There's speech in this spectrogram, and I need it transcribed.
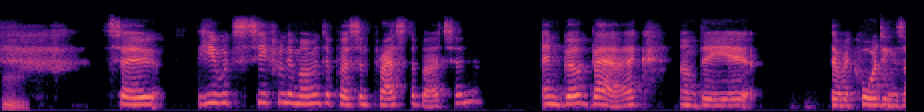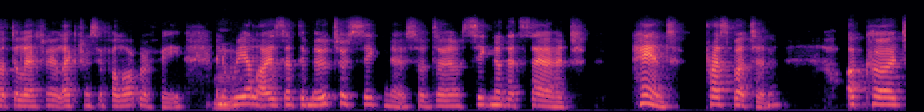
Hmm. So he would see from the moment the person pressed the button and go back on the the recordings of the electro- electroencephalography and Hmm. realize that the motor signal, so the signal that said hand, press button, occurred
